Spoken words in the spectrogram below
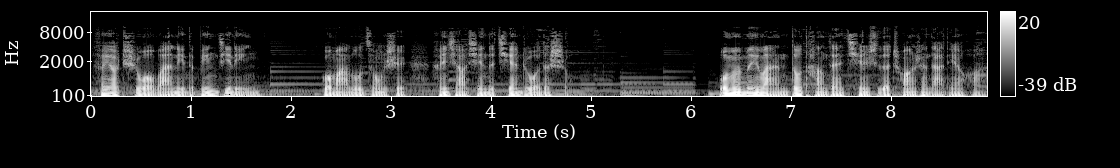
非要吃我碗里的冰激凌，过马路总是很小心的牵住我的手。我们每晚都躺在寝室的床上打电话，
